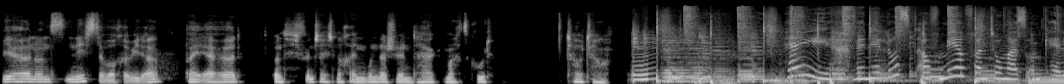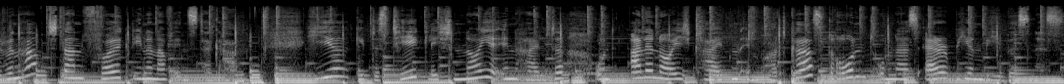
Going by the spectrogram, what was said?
wir hören uns nächste Woche wieder bei Er hört. Und ich wünsche euch noch einen wunderschönen Tag. Macht's gut. Ciao, ciao. Thomas und Kelvin habt, dann folgt ihnen auf Instagram. Hier gibt es täglich neue Inhalte und alle Neuigkeiten im Podcast rund um das Airbnb-Business.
